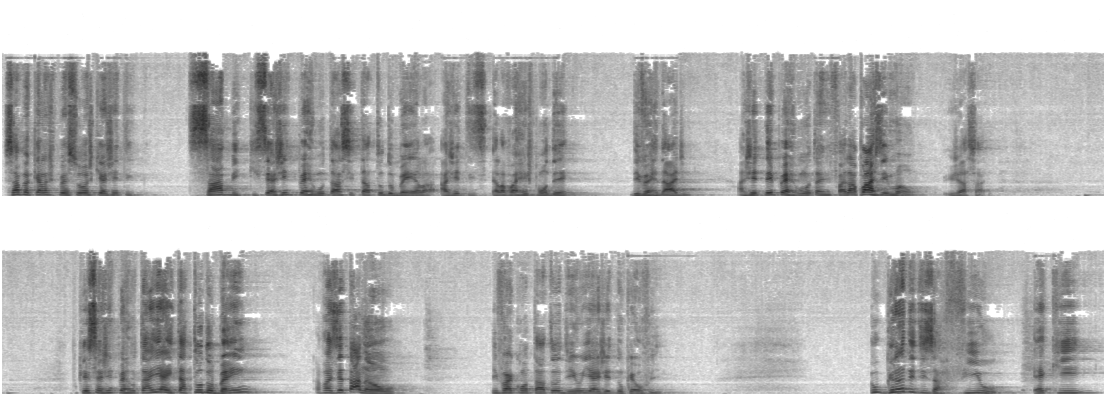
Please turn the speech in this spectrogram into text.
Sabe aquelas pessoas que a gente sabe que se a gente perguntar se está tudo bem, ela, a gente, ela vai responder? De verdade. A gente nem pergunta, a gente faz a paz, irmão, e já sai. Porque se a gente perguntar, e aí, tá tudo bem? Ela vai dizer, tá não. E vai contar tudinho e a gente não quer ouvir. O grande desafio é que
